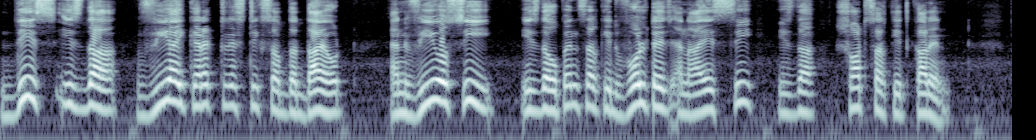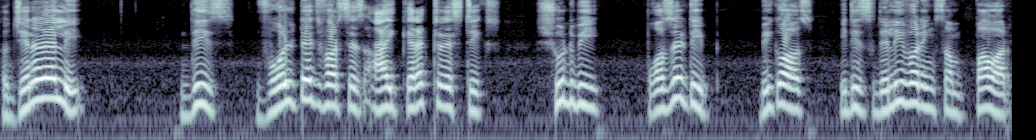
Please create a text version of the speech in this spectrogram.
this is the VI characteristics of the diode and VOC is the open circuit voltage and ISC is the short circuit current. So, generally this voltage versus I characteristics should be positive because it is delivering some power.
